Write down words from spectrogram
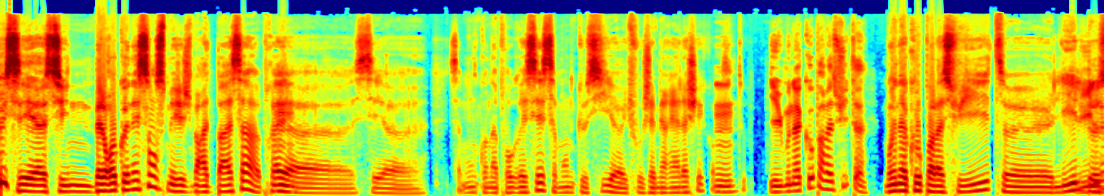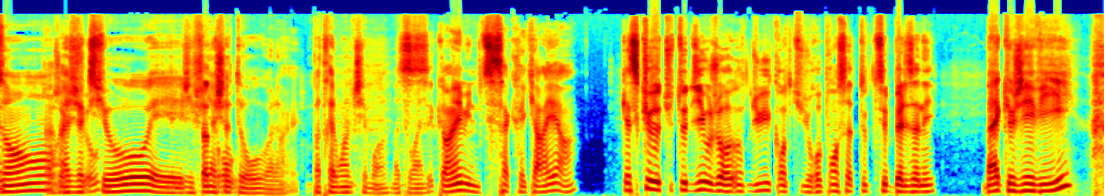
oui, c'est euh, c'est une belle reconnaissance, mais je m'arrête pas à ça. Après, Mm. euh, c'est euh, ça montre qu'on a progressé, ça montre qu'aussi euh, il faut jamais rien lâcher. Quoi, Mm. tout. Il y a eu Monaco par la suite? Monaco par la suite, Lille, Lille, deux ans, Ajaccio. Ajaccio, et, Et j'ai fini à Châteauroux. Voilà, Ouais. pas très loin de chez moi, ma. C'est quand même une sacrée carrière. hein. Qu'est-ce que tu te dis aujourd'hui quand tu repenses à toutes ces belles années? Bah que j'ai vieilli.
